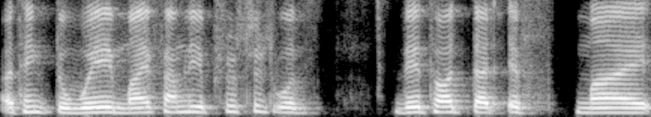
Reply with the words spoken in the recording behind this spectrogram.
I think the way my family approached it was they thought that if my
